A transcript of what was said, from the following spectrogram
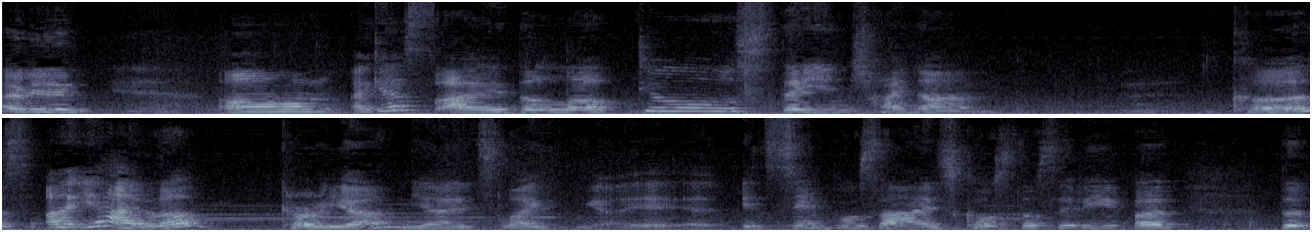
I mean, um, I guess I'd love to stay in China, cause I yeah I love Korea. Yeah, it's like it, it's in Busan, it's coastal city. But the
